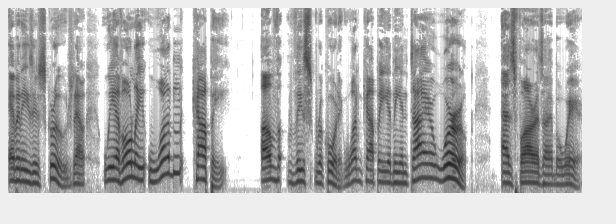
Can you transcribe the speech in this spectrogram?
Ebenezer Scrooge. Now, we have only one copy of this recording, one copy in the entire world, as far as I'm aware.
